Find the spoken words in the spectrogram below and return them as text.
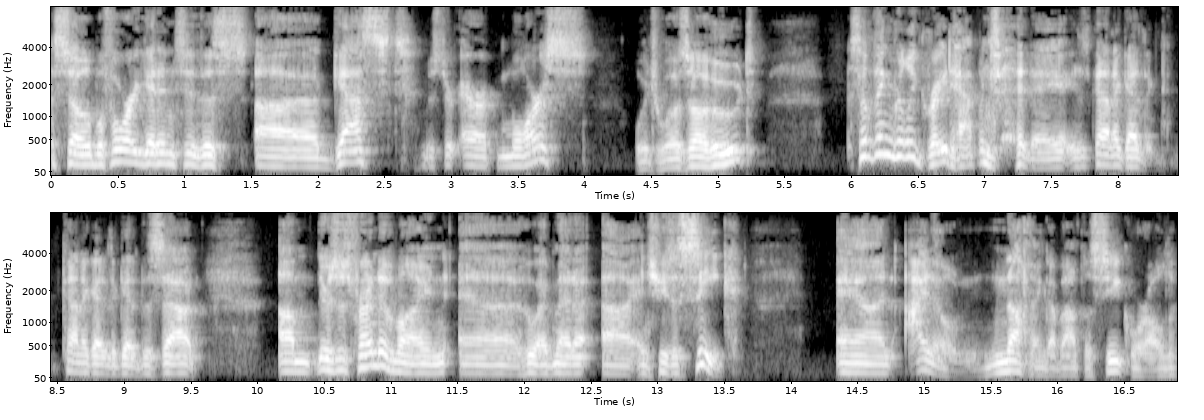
So before I get into this uh, guest, Mr. Eric Morse, which was a hoot, something really great happened today. I just kind of got kind of got to get this out. Um, there's this friend of mine uh, who I've met, uh, and she's a Sikh, and I know nothing about the Sikh world.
